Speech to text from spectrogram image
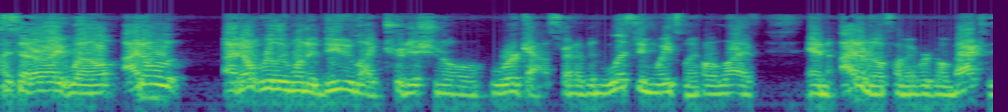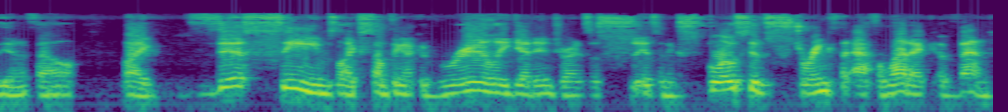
I said, all right, well, I don't, I don't really want to do like traditional workouts, right? I've been lifting weights my whole life, and I don't know if I'm ever going back to the NFL. Like this seems like something I could really get into. Right? It's a, it's an explosive strength athletic event,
